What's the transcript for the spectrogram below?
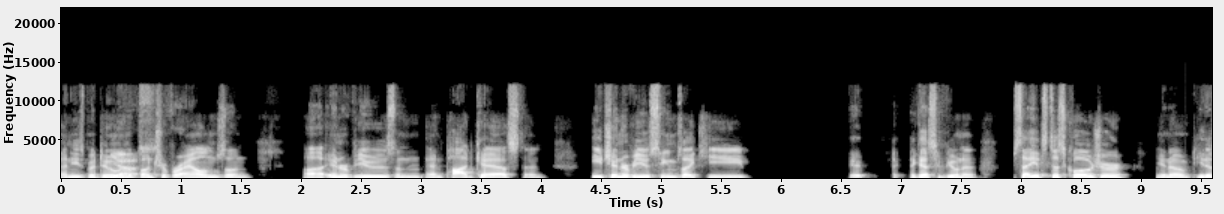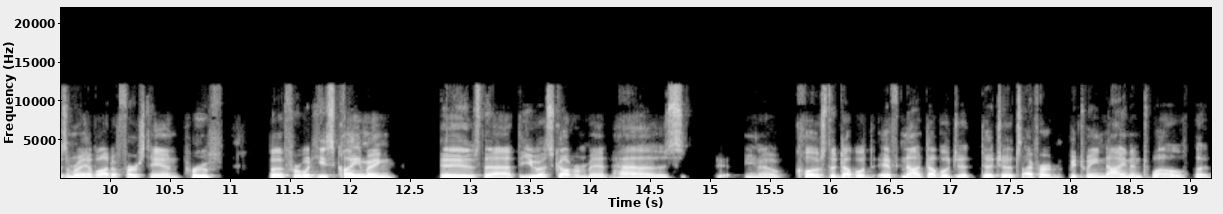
and he's been doing a bunch of rounds on uh, interviews and and podcasts, and each interview seems like he, it, I guess if you want to say it's disclosure, you know, he doesn't really have a lot of firsthand proof, but for what he's claiming is that the U.S. government has, you know, close to double, if not double digits. I've heard between nine and twelve, but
